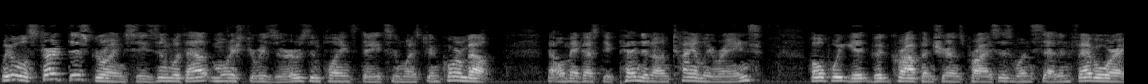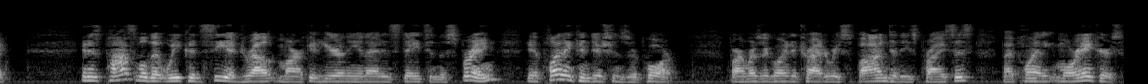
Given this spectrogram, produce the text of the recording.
We will start this growing season without moisture reserves in plain states and western corn belt. That will make us dependent on timely rains. Hope we get good crop insurance prices when set in February. It is possible that we could see a drought market here in the United States in the spring if planting conditions are poor. Farmers are going to try to respond to these prices by planting more acres,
